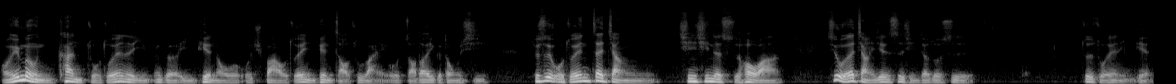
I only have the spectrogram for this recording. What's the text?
哦，因为你看昨昨天的影那个影片呢，我我去把我昨天影片找出来，我找到一个东西，就是我昨天在讲星星的时候啊，其实我在讲一件事情，叫做是，就是昨天的影片。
